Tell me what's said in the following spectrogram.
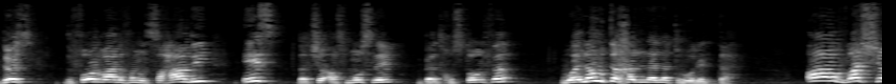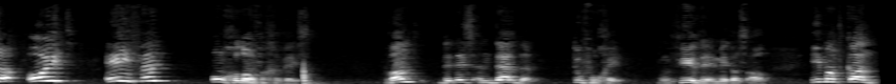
Dus de voorwaarde van een sahabi is dat je als moslim bent gestorven. Takhallalathu riddah. Al was je ooit even ongelovig geweest. Want dit is een derde toevoeging. Een vierde inmiddels al. Iemand kan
